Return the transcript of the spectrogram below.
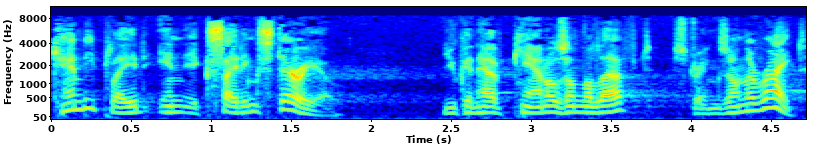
can be played in exciting stereo. You can have pianos on the left, strings on the right.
